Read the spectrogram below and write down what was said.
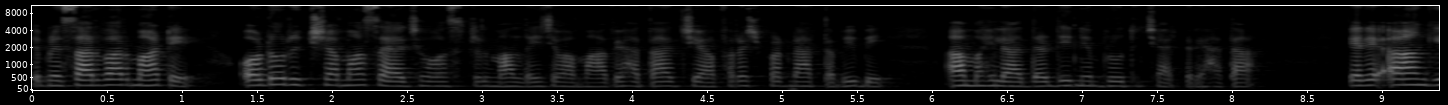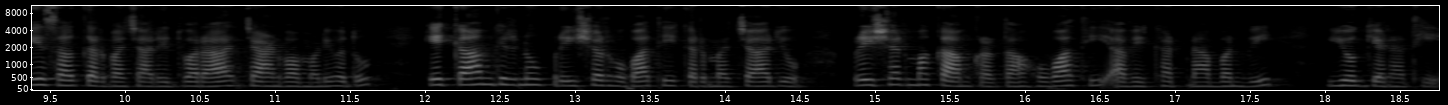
તેમને સારવાર માટે ઓટો રિક્ષામાં સયાજી હોસ્પિટલમાં લઈ જવામાં આવ્યા હતા, જ્યાં ફરજ પરના તબીબે આ મહિલા દર્દીને મૃત જાહેર કર્યા હતા. ત્યારે આ અંગે સહકર્મચારી દ્વારા જાણવા મળ્યું હતું કે કામગીરીનું પ્રેશર હોવાથી કર્મચારીઓ પ્રેશરમાં કામ કરતા હોવાથી આવી ઘટના બનવી યોગ્ય નથી.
